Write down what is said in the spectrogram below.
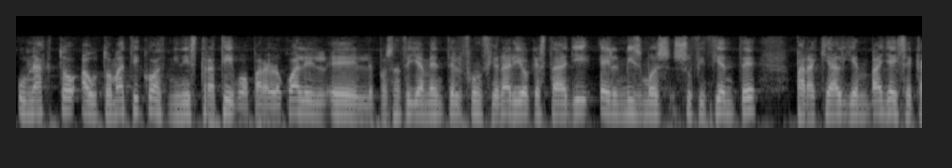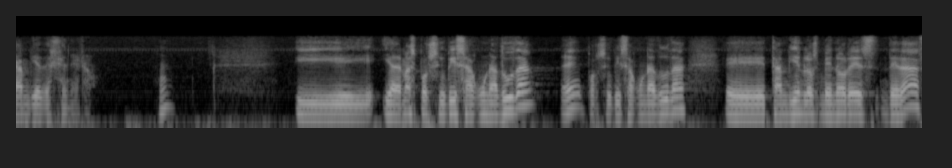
un acto automático administrativo, para lo cual el, pues sencillamente el funcionario que está allí, él mismo es suficiente para que alguien vaya y se cambie de género. Y, además, por si hubiese alguna duda, ¿eh? por si alguna duda, eh, también los menores de edad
